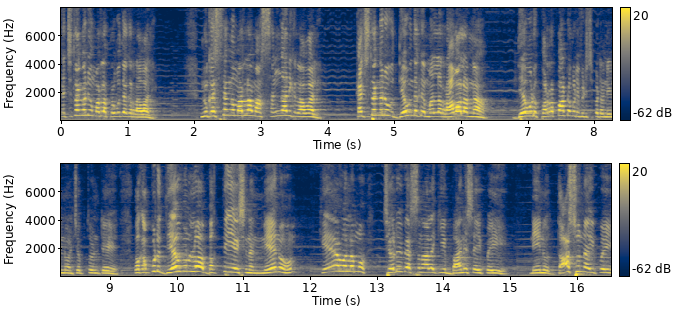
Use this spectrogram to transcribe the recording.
ఖచ్చితంగా నువ్వు మరలా ప్రభు దగ్గర రావాలి. నువ్వు ఖచ్చితంగా మరలా మా సంఘానికి రావాలి. ఖచ్చితంగా నువ్వు దేవుని దగ్గర మళ్ళీ రావాలన్నా దేవుడు పొర్రపాటు కూడా విడిచిపెట్ట నిన్ను అని చెప్తుంటే ఒకప్పుడు దేవునిలో భక్తి చేసిన నేను కేవలము చెడు వ్యసనాలకి బానిస అయిపోయి నేను దాసుని అయిపోయి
